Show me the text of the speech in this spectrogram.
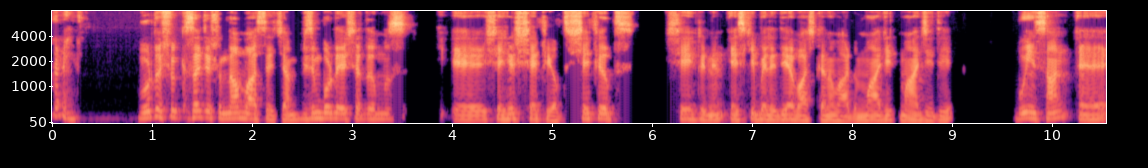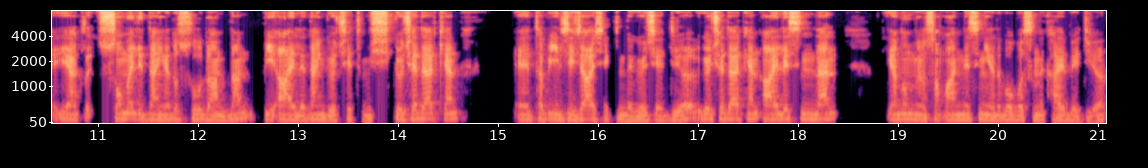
Burada şu kısaca şundan bahsedeceğim. Bizim burada yaşadığımız e, şehir Sheffield. Sheffield şehrinin eski belediye başkanı vardı Macit Macidi. Bu insan e, yaklaşık Somali'den ya da Sudan'dan bir aileden göç etmiş. Göç ederken e, tabii iltica şeklinde göç ediyor. Göç ederken ailesinden yanılmıyorsam annesini ya da babasını kaybediyor.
